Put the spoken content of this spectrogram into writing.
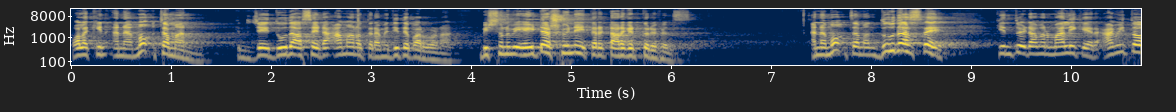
ওলাকিন আনা মুতামান। কিন্তু যে দুধ আছে, এটা আমানতের, আমি দিতে পারব না। বিশ্বনবী এইটা শুনেই তারা টার্গেট করে ফেলছে। আনা মুতামান, দুধ আছে, কিন্তু এটা আমার মালিকের। আমি তো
